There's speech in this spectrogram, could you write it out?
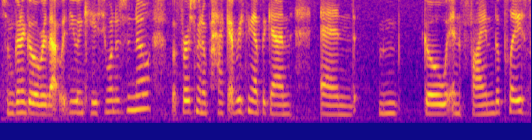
So I'm gonna go over that with you in case you wanted to know. But first I'm gonna pack everything up again and go and find the place.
